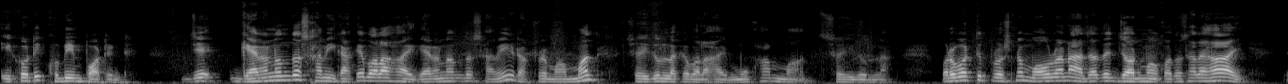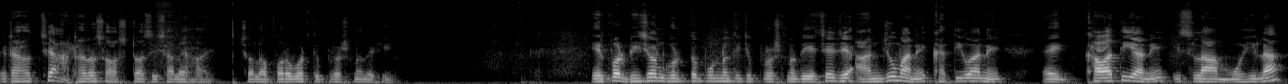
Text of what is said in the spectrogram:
এই কটি খুবই ইম্পর্টেন্ট যে জ্ঞানানন্দ স্বামী কাকে বলা হয়? জ্ঞানানন্দ স্বামী ডক্টর মোহাম্মদ শহীদুল্লাহকে বলা হয়। মুহাম্মদ শহীদুল্লাহ। পরবর্তী প্রশ্ন, মৌলানা আজাদের জন্ম কত সালে হয়? এটা হচ্ছে আঠারোশো অষ্টআশি সালে হয়। চলো পরবর্তী প্রশ্ন দেখি। এরপর ভীষণ গুরুত্বপূর্ণ কিছু প্রশ্ন দিয়েছে যে, আঞ্জুমানে, খাতিওয়ানে, এই খাওয়াতিয়ানে ইসলাম মহিলা,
